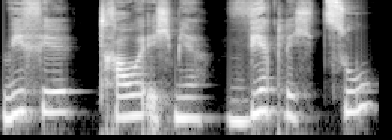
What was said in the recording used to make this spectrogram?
Wie viel traue ich mir wirklich zu?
